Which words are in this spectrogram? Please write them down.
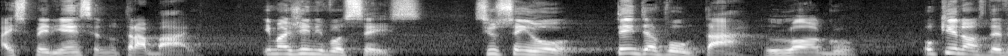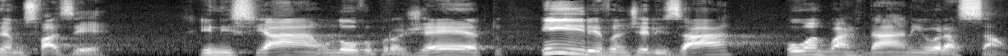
a experiência no trabalho. Imagine vocês, se o Senhor tende a voltar logo, o que nós devemos fazer? Iniciar um novo projeto, ir evangelizar ou aguardar em oração.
